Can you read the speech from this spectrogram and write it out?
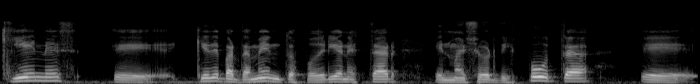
¿Quiénes, eh, qué departamentos podrían estar en mayor disputa. Eh,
